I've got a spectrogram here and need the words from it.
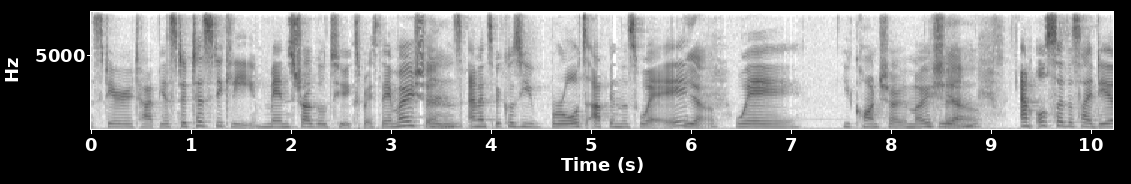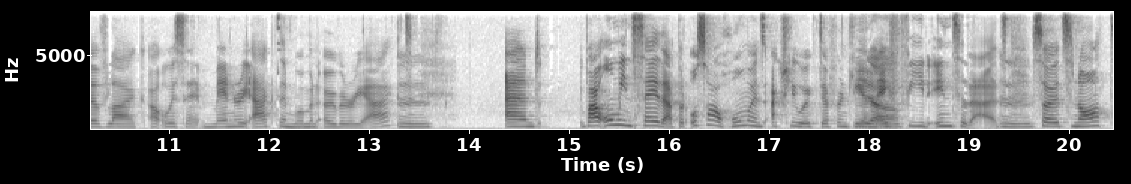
stereotype here statistically men struggle to express their emotions and it's because you brought up in this way Mm. yeah. where you can't show emotion. Yeah. And also this idea of like I always say men react and women overreact. Mm. And by all means say that, but also our hormones actually work differently and they feed into that. Mm. So it's not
